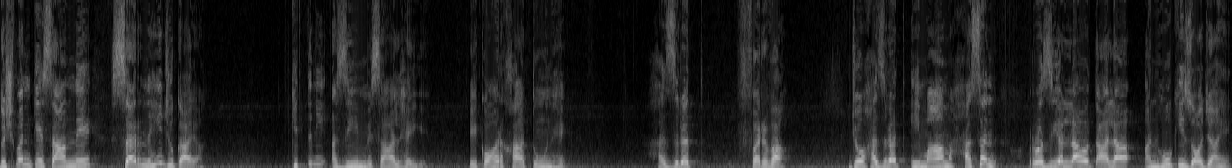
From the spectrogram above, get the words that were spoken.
दुश्मन के सामने सर नहीं झुकाया। कितनी अजीम मिसाल है ये। एक और खातून है, हज़रत फरवा, जो हज़रत इमाम हसन रज़ी अल्लाह तहो की जोजा हैं।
